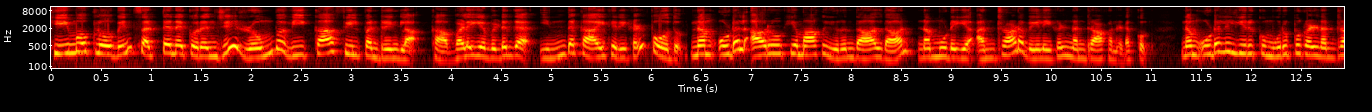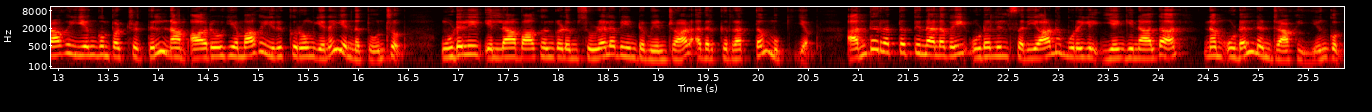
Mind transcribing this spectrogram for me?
ஹீமோகுளோபின் சட்டென குறைஞ்சு ரொம்ப வீக்கா ஃபீல் பண்றீங்களா? கவலைய விடுங்க. இந்த காய்கறிகள் போதும். நம் உடல் ஆரோக்கியமாக இருந்தால்தான் நம்முடைய அன்றாட வேலைகள் நன்றாக நடக்கும். நம் உடலில் இருக்கும் உறுப்புகள் நன்றாக இயங்கும் பட்சத்தில் நாம் ஆரோக்கியமாக இருக்கிறோம் என எண்ண தோன்றும். உடலில் எல்லா பாகங்களும் சுழல வேண்டும் என்றால் அதற்கு ரத்தம் முக்கியம். அந்த இரத்தத்தின் அளவை உடலில் சரியான முறையில் இயங்கினால்தான் நம் உடல் நன்றாக இயங்கும்.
